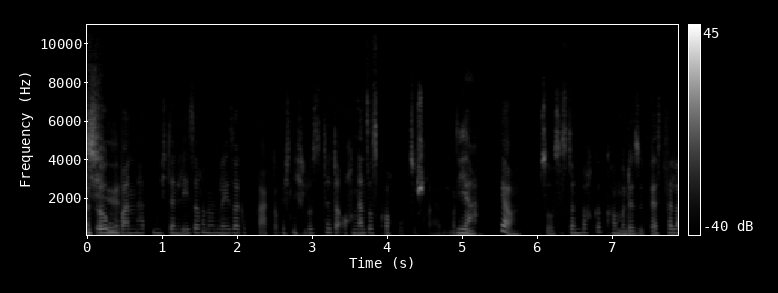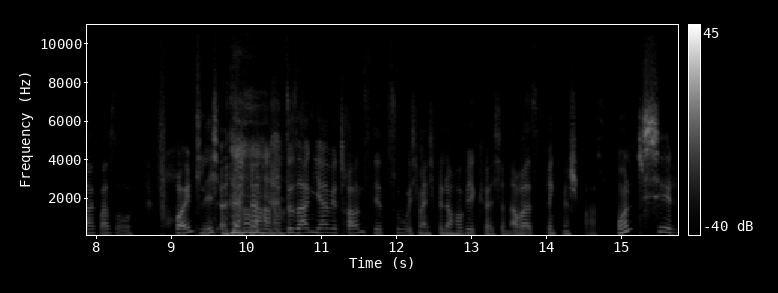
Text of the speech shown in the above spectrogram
Und Schön. irgendwann hatten mich dann Leserinnen und Leser gefragt, ob ich nicht Lust hätte, auch ein ganzes Kochbuch zu schreiben. Und ja. Ja, so ist es dann doch gekommen. Und der Südwestverlag war so freundlich zu sagen, ja, wir trauen es dir zu. Ich meine, ich bin eine Hobbyköchin, aber es bringt mir Spaß. Und? Schön.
